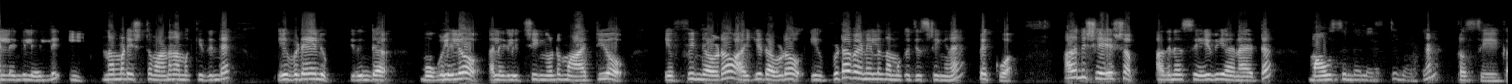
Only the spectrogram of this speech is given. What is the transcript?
അല്ലെങ്കിൽ എൽ ഇ നമ്മുടെ ഇഷ്ടമാണ് നമുക്ക് ഇതിന്റെ എവിടെയും ഇതിന്റെ മുകളിലോ അല്ലെങ്കിൽ ഇച്ചി ഇങ്ങോട്ട് മാറ്റിയോ എഫിന്റെ അവിടോ ഐയുടെ അവിടോ എവിടെ വേണേലും നമുക്ക് ജസ്റ്റ് ഇങ്ങനെ വെക്കുക അതിനുശേഷം അതിനെ സേവ് ചെയ്യാനായിട്ട് മൗസിന്റെ ലെഫ്റ്റ് ബട്ടൺ പ്രസ് ചെയ്യുക.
